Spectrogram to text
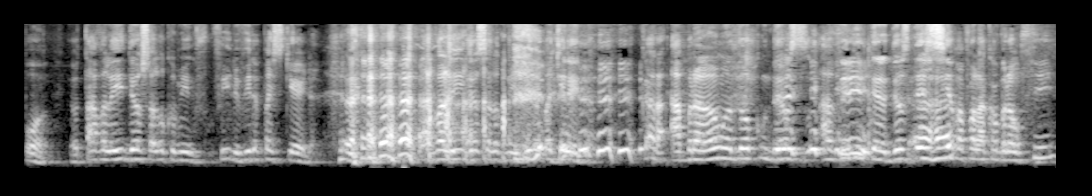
Pô, eu tava ali e Deus falou comigo, filho, vira pra esquerda. tava ali e Deus falou comigo, vira pra direita. Cara, Abraão andou com Deus a vida inteira. Deus descia pra falar com Abraão. Sim.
